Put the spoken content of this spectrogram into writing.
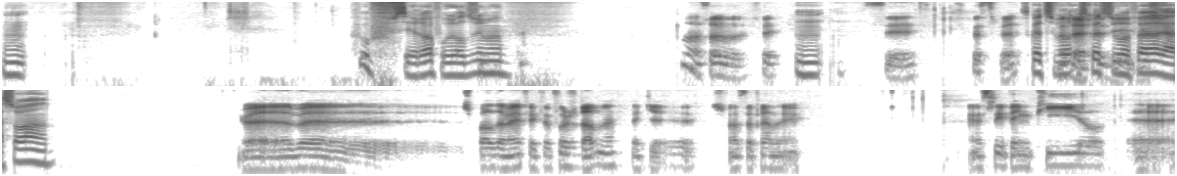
Mm. Ouf, c'est rough aujourd'hui, man. Ah, ça va. C'est. Mm. C'est. Qu'est-ce que tu fais? C'est quoi tu vas, quoi tu vas faire à soir? Euh, ben. Je pars demain, fait que là, faut que je dorme, là. Fait que. je pense à prendre un. un Sleeping Peel. Euh,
